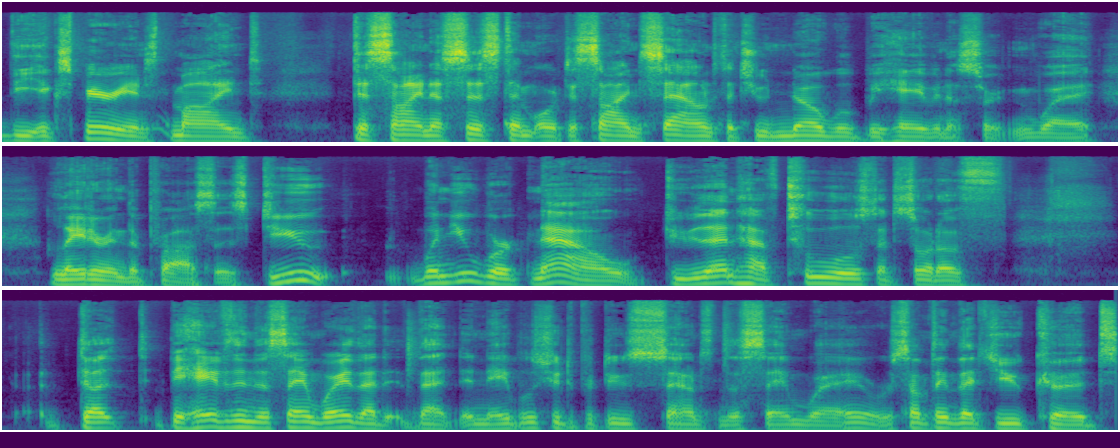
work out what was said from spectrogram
the experienced mind design a system or design sounds that you know will behave in a certain way later in the process. Do you, when you work now, do you then have tools that sort of does, behaves in the same way that that enables you to produce sounds in the same way, or something that you could,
